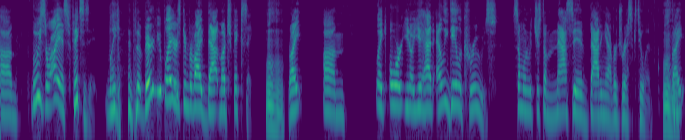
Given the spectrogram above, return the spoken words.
Um, Luis Arraez fixes it. Like the very few players can provide that much fixing hmm right? Um, like, or you know, you had Elly De La Cruz, someone with just a massive batting average risk to him, Mhm. right?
